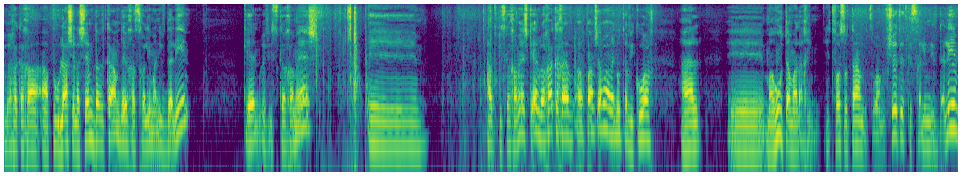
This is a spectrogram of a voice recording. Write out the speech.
ואחר כך הפעולה של השם דרכם, דרך הזכלים הנבדלים, כן, בפסקה חמש, אה, עד פסקה חמש, כן, ואחר כך הפעם שעברה ראינו את הוויכוח על אה, מהות המלאכים, לתפוס אותם בצורה מופשטת כזכלים נבדלים.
